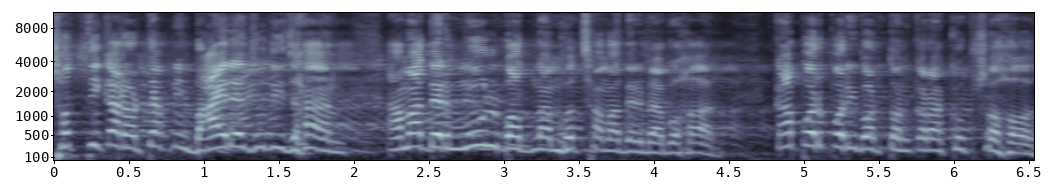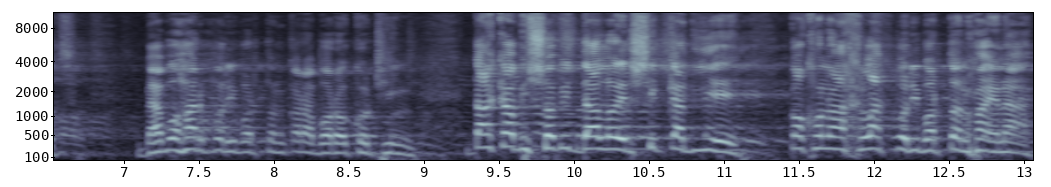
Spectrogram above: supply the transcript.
সত্যিকার অর্থে আপনি বাইরে যদি যান, আমাদের মূল বদনাম হচ্ছে আমাদের ব্যবহার। কাপড় পরিবর্তন করা খুব সহজ। ব্যবহার পরিবর্তন করা বড় কঠিন। ঢাকা বিশ্ববিদ্যালয়ের শিক্ষা দিয়ে কখনো আখলাক পরিবর্তন হয় না।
